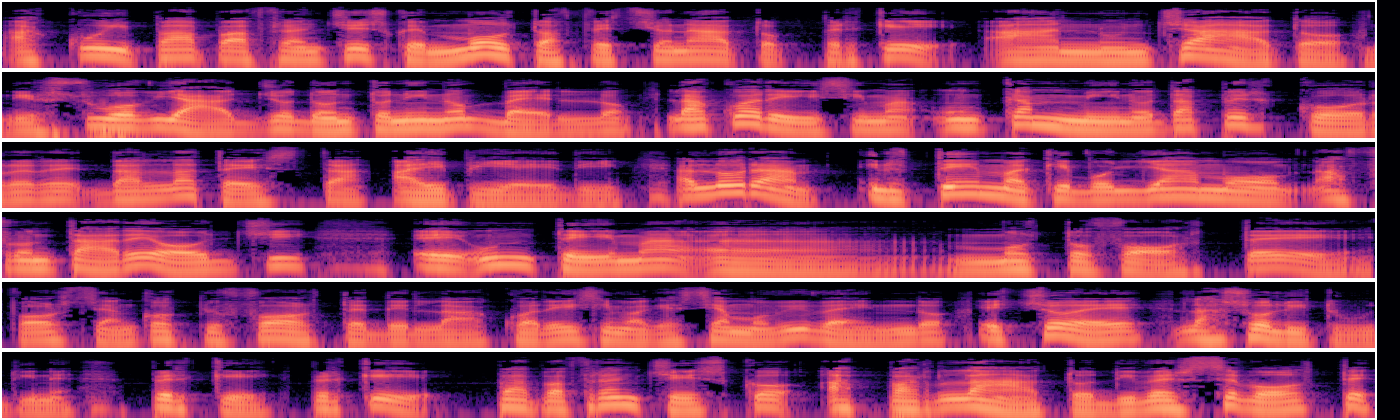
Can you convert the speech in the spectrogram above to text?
a cui Papa Francesco è molto affezionato perché ha annunciato il suo viaggio, Don Tonino Bello, la Quaresima un cammino da percorrere dalla testa ai piedi. Allora il tema che vogliamo affrontare oggi è un tema eh, molto forte, forse ancora più forte della Quaresima che stiamo vivendo, e cioè la la solitudine. Perché? Perché Papa Francesco ha parlato diverse volte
